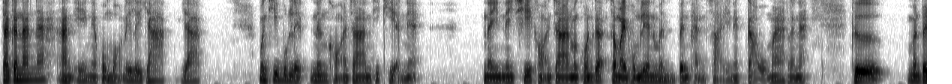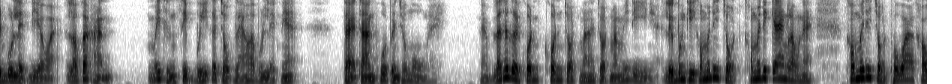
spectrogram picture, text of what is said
แต่กระนั้นนะอ่านเองเนี่ยผมบอกได้เลยยากยาก บางที bullet หนึ่งของอาจารย์ที่เขียนเนี่ย ในในชีตของอาจารย์บางคนก็สมัยผมเรียนมันเป็นแผ่นใสนะเก่ามากแล้วนะ คือมันเป็น bullet เดียวอะ่ะเราก็อ่านไม่ถึง 10 วิก็จบแล้วอะ bullet เนี้ยแต่อาจารย์พูดเป็นชั่วโมงเลยนะครับแล้วถ้าเกิดคนคนจดมาจดมาไม่ดีเนี่ยหรือบางทีเขาไม่ได้จดเขาไม่ได้แกล้งเรานะเขาไม่ได้จดเพราะว่าเขา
